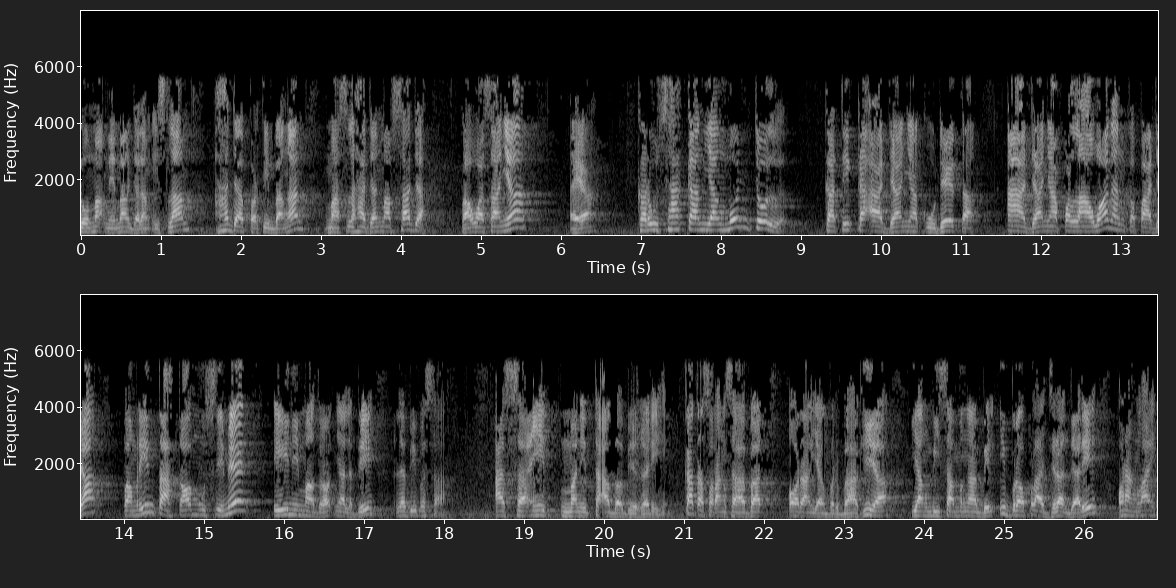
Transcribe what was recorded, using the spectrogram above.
Cuma memang dalam Islam ada pertimbangan masalah dan mafsadah. Bahwasanya ya, kerusakan yang muncul ketika adanya kudeta, adanya perlawanan kepada pemerintah kaum muslimin, ini madratnya lebih lebih besar. As-sa'id manita Kata seorang sahabat, orang yang berbahagia yang bisa mengambil ibrah pelajaran dari orang lain.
